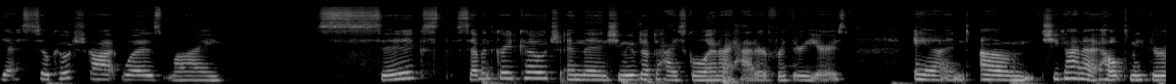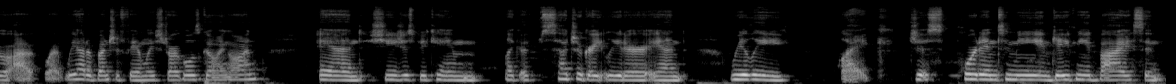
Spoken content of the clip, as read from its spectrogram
yes. So coach scott was my sixth seventh grade coach and then she moved up to high school and i had her for three years and um, she kind of helped me through. Uh, we had a bunch of family struggles going on, and she just became like a such a great leader and really like just poured into me and gave me advice. And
